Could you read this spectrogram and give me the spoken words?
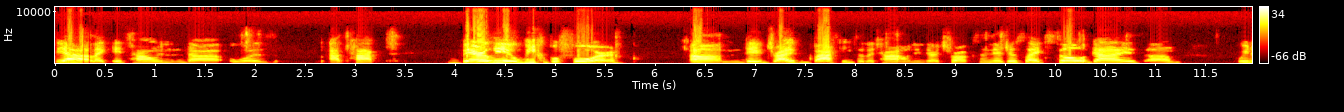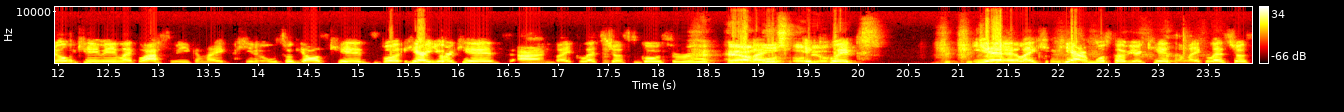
yeah, like a town that was attacked barely a week before. Um, they drive back into the town in their trucks and they're just like, so guys, um, we know we came in like last week and like, you know, we took y'all's kids, but here are your kids and like, let's just go through Here are like, most of a your quick- kids. yeah, like here are most of your kids, and like let's just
